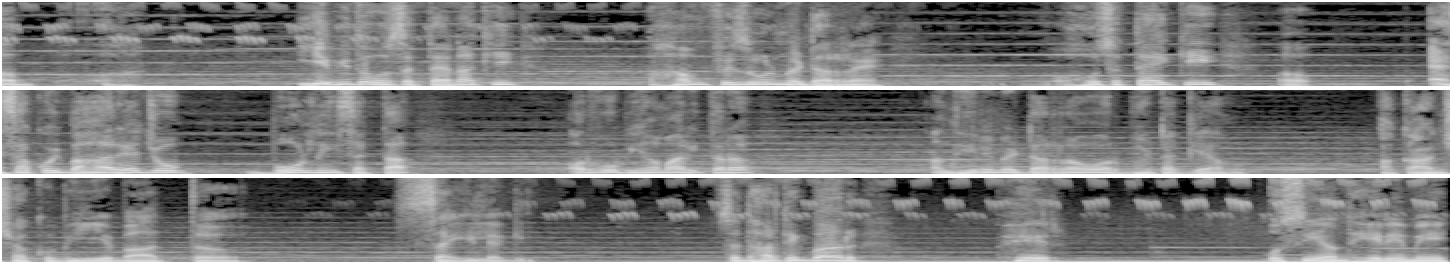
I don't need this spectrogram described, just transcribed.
अब यह भी तो हो सकता है ना कि हम फिजूल में डर रहे हैं। हो सकता है कि ऐसा कोई बाहर है जो बोल नहीं सकता और वो भी हमारी तरह अंधेरे में डर रहा हो और भटक गया हो। आकांक्षा को भी ये बात सही लगी। सिद्धार्थ एक बार फिर उसी अंधेरे में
